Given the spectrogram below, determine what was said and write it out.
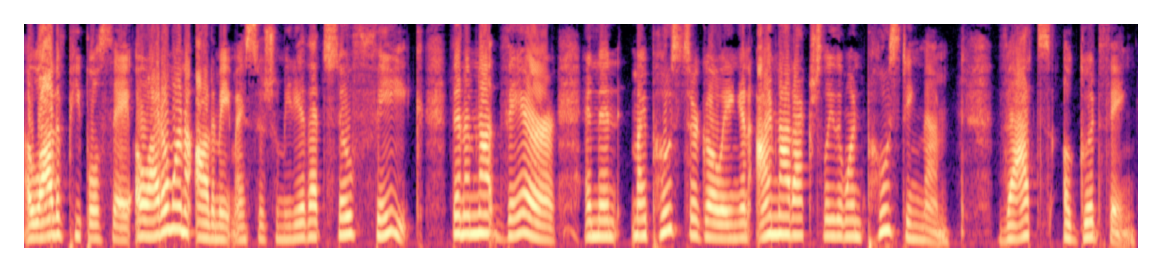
A lot of people say, Oh, I don't want to automate my social media. That's so fake. Then I'm not there. And then my posts are going and I'm not actually the one posting them. That's a good thing.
